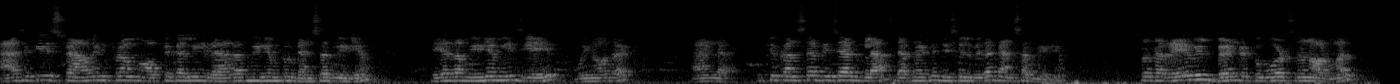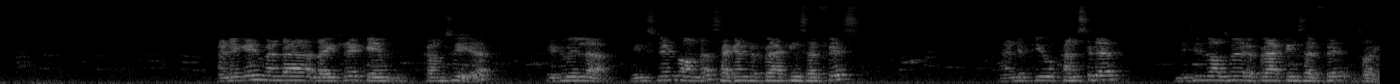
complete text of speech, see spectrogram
As it is traveling from optically rarer medium to denser medium here the medium is air we know that. And if you consider this as glass definitely this will be the denser medium. So the ray will bend towards the normal and again when the light ray came comes here it will uh, incident on the second refracting surface. And if you consider this is also a refracting surface sorry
